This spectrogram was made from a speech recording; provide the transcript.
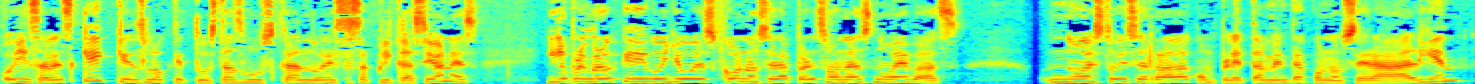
oye, ¿sabes qué? ¿Qué es lo que tú estás buscando en estas aplicaciones? Y lo primero que digo yo es conocer a personas nuevas. No estoy cerrada completamente a conocer a alguien.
